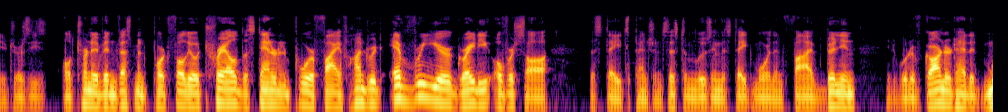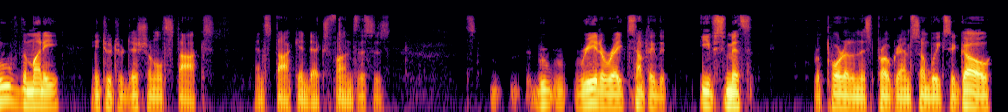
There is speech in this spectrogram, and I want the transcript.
New Jersey's alternative investment portfolio trailed the Standard & Poor 500 every year Grady oversaw the state's pension system, losing the state more than 5 billion it would have garnered had it moved the money into traditional stocks and stock index funds. This is reiterates something that Yves Smith reported on this program some weeks ago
